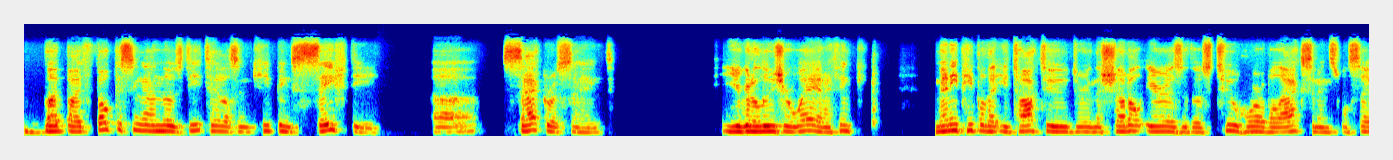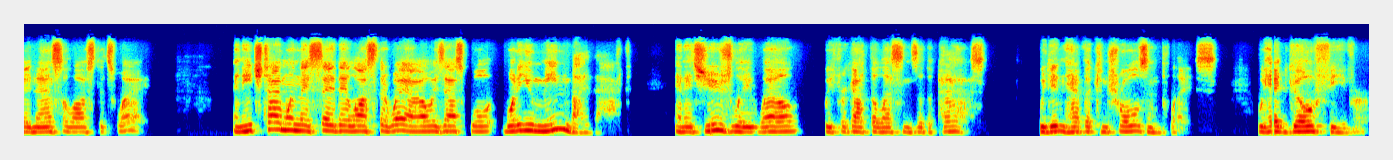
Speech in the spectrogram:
But by focusing on those details and keeping safety uh, sacrosanct, you're going to lose your way. And I think many people that you talk to during the shuttle eras of those two horrible accidents will say NASA lost its way. And each time when they say they lost their way, I always ask, well, what do you mean by that? And it's usually, well, we forgot the lessons of the past. We didn't have the controls in place. We had go fever.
